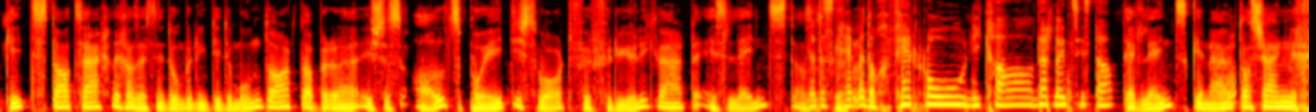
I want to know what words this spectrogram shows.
gibt es tatsächlich, also jetzt nicht unbedingt in der Mundart, aber äh, ist das als poetisches Wort für Frühling werden, es lenzt. Also ja, das kennt man doch, Veronika, der Lenz ist da. Der Lenz, genau. Das ist eigentlich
